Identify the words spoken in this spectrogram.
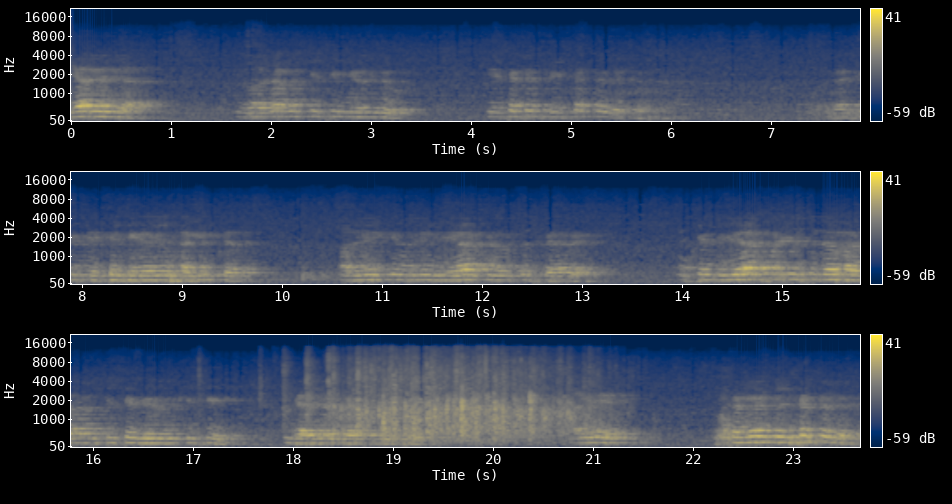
यावेळेला बाजारपेठेची निवडणूक याच्याकडे देशाचं घेतो राष्ट्रीय एका ठिकाणी सांगितलं. अमेरिकेमध्ये न्यूयॉर्क नव्हतं शहर आहे. त्या न्यूयॉर्कमध्ये सुद्धा बाजारपेठेच्या निवडणुकीची जाहिरात करण्यात आणि सगळ्या देशाचं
